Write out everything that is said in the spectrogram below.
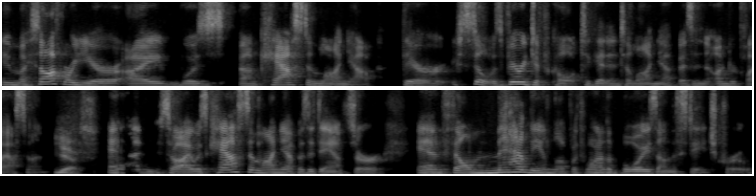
in my sophomore year, I was um, cast in Lagniappe. There still it was very difficult to get into Lagniappe as an underclassman. Yes, and so I was cast in Lagniappe as a dancer and fell madly in love with one of the boys on the stage crew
